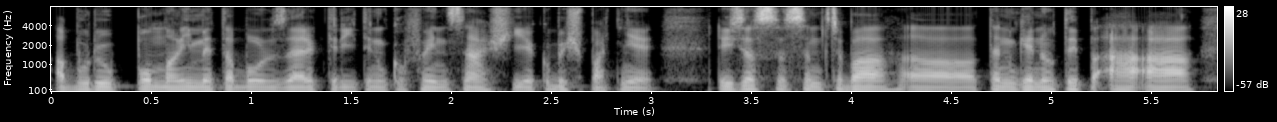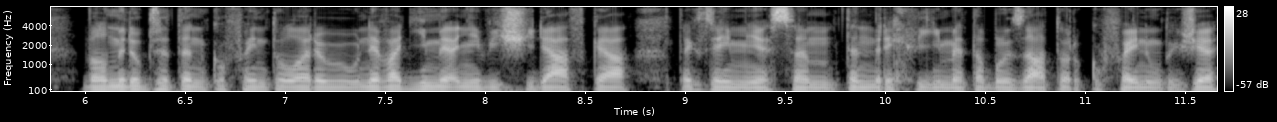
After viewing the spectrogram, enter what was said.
a budu pomalý metabolizér, který ten kofein snáší jakoby špatně. Když zase jsem třeba ten genotyp AA, velmi dobře ten kofein toleruju, nevadí mi ani vyšší dávka, tak zřejmě jsem ten rychlý metabolizátor kofeinu, takže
